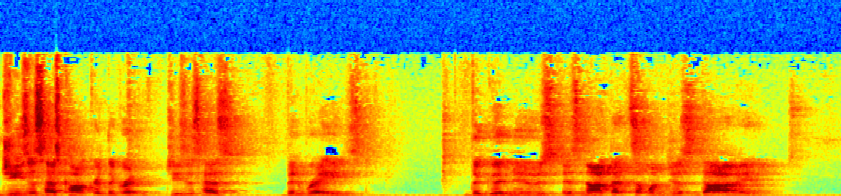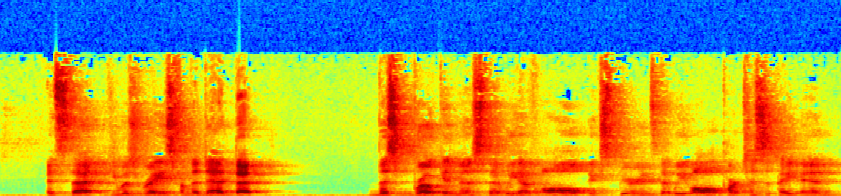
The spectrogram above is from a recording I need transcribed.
Jesus has conquered the grave, Jesus has been raised. The good news is not that someone just died, it's that he was raised from the dead, that this brokenness that we have all experienced, that we all participate in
